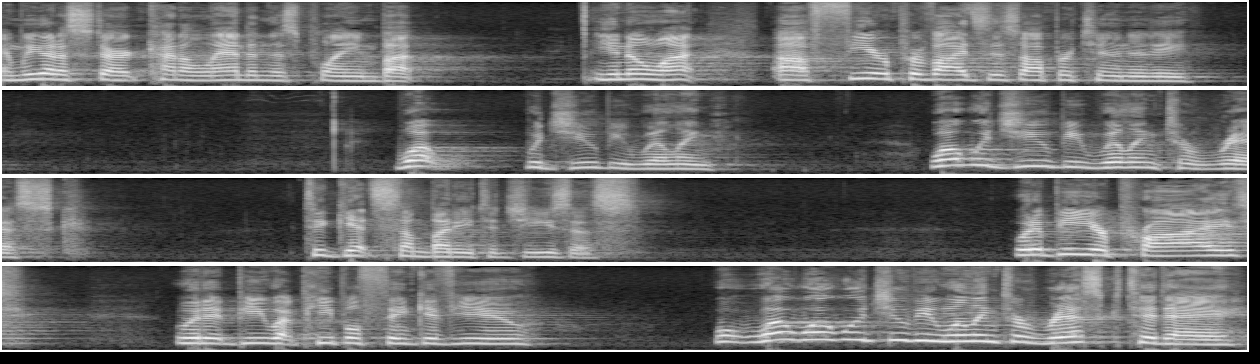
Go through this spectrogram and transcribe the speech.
and we got to start kind of landing this plane. But you know what? Uh, fear provides this opportunity. What would you be willing? What would you be willing to risk to get somebody to Jesus? Would it be your pride? Would it be what people think of you? What, what would you be willing to risk today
